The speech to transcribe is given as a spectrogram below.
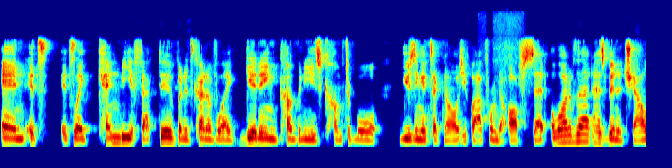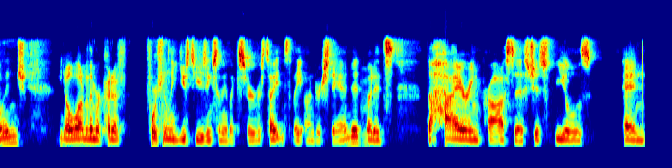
and it's it's like can be effective but it's kind of like getting companies comfortable using a technology platform to offset a lot of that has been a challenge you know a lot of them are kind of fortunately used to using something like ServiceTitan so they understand it mm-hmm. but it's the hiring process just feels and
